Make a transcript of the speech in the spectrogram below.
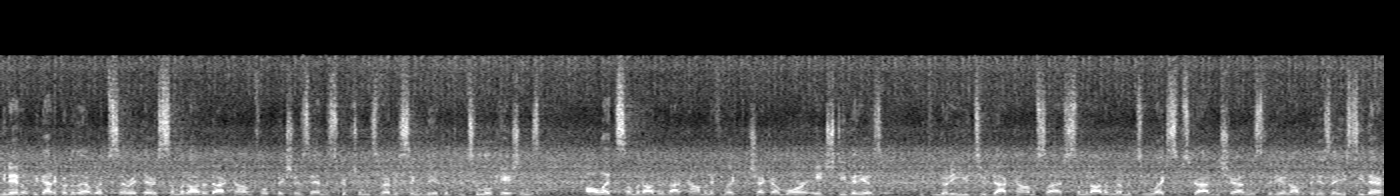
you name it, we got to go to that website right there, summitauto.com, full pictures and descriptions of every single vehicle from two locations, all at summitauto.com. And if you'd like to check out more HD videos, you can go to youtube.com slash summitauto. Remember to like, subscribe, and share on this video and all the videos that you see there.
